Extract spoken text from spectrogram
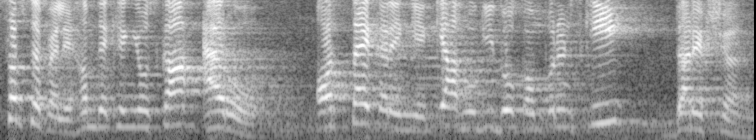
सबसे पहले हम देखेंगे उसका एरो और तय करेंगे क्या होगी दो कंपोनेंट्स की डायरेक्शन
